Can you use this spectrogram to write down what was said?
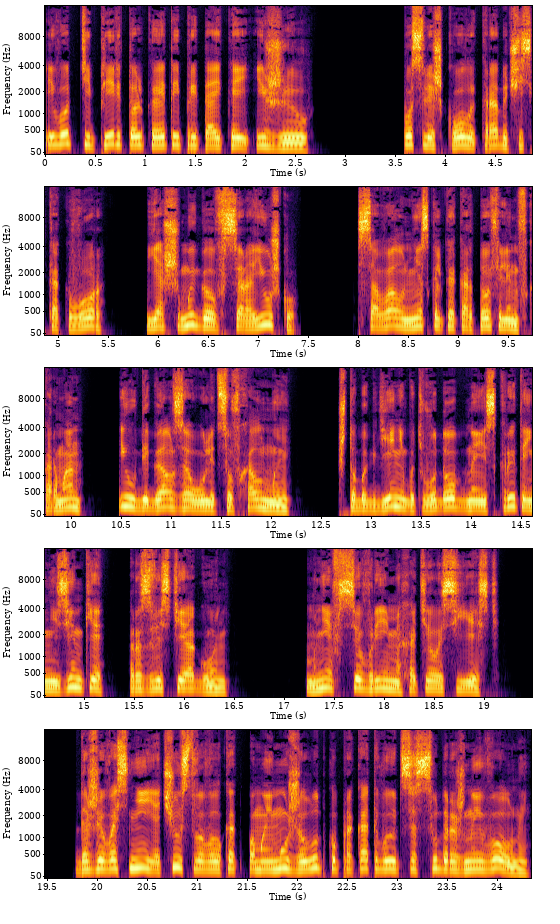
И вот теперь только этой притайкой и жил. После школы, крадучись как вор, я шмыгал в сыроюшку, совал несколько картофелин в карман и убегал за улицу в холмы, чтобы где-нибудь в удобной и скрытой низинке развести огонь. Мне все время хотелось есть. Даже во сне я чувствовал, как по моему желудку прокатываются судорожные волны.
